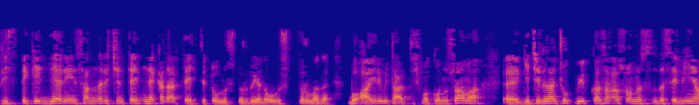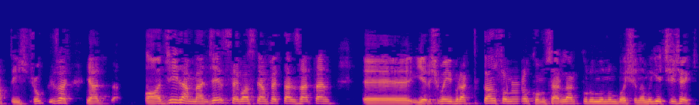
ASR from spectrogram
pistteki diğer insanlar için te- ne kadar tehdit oluşturdu ya da oluşturmadı. Bu ayrı bir tartışma konusu ama e, geçirilen çok büyük kaza sonrasında Sebin yaptığı iş çok güzel. Ya yani, acilen bence Sebastian Vettel zaten e, yarışmayı bıraktıktan sonra komiserler kurulunun başına mı geçecek?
